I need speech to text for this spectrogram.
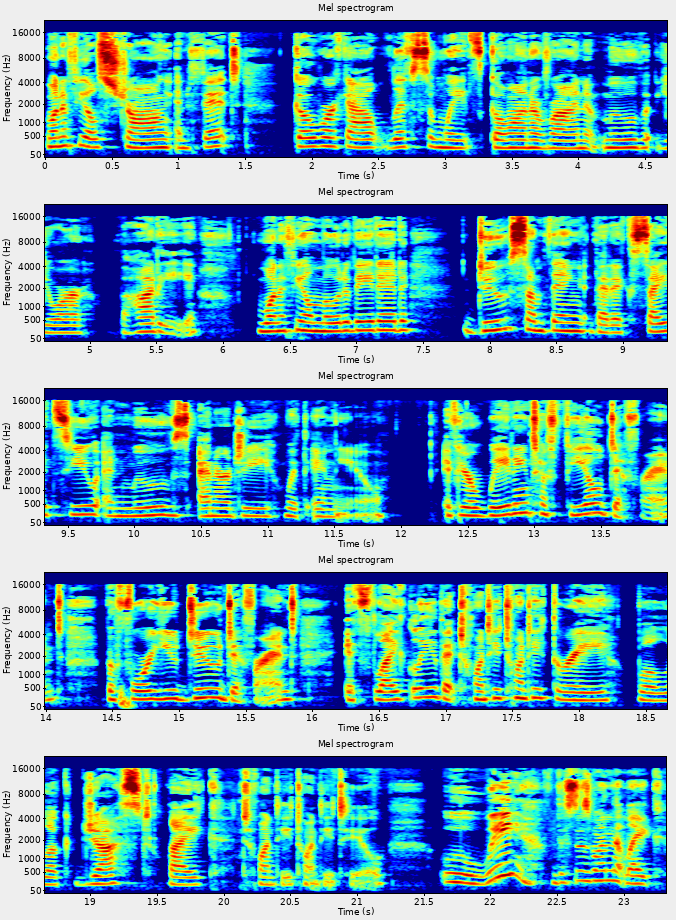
Want to feel strong and fit? Go work out, lift some weights, go on a run, move your body. Want to feel motivated? Do something that excites you and moves energy within you. If you're waiting to feel different before you do different, it's likely that 2023 will look just like 2022. Ooh, wee! This is one that like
